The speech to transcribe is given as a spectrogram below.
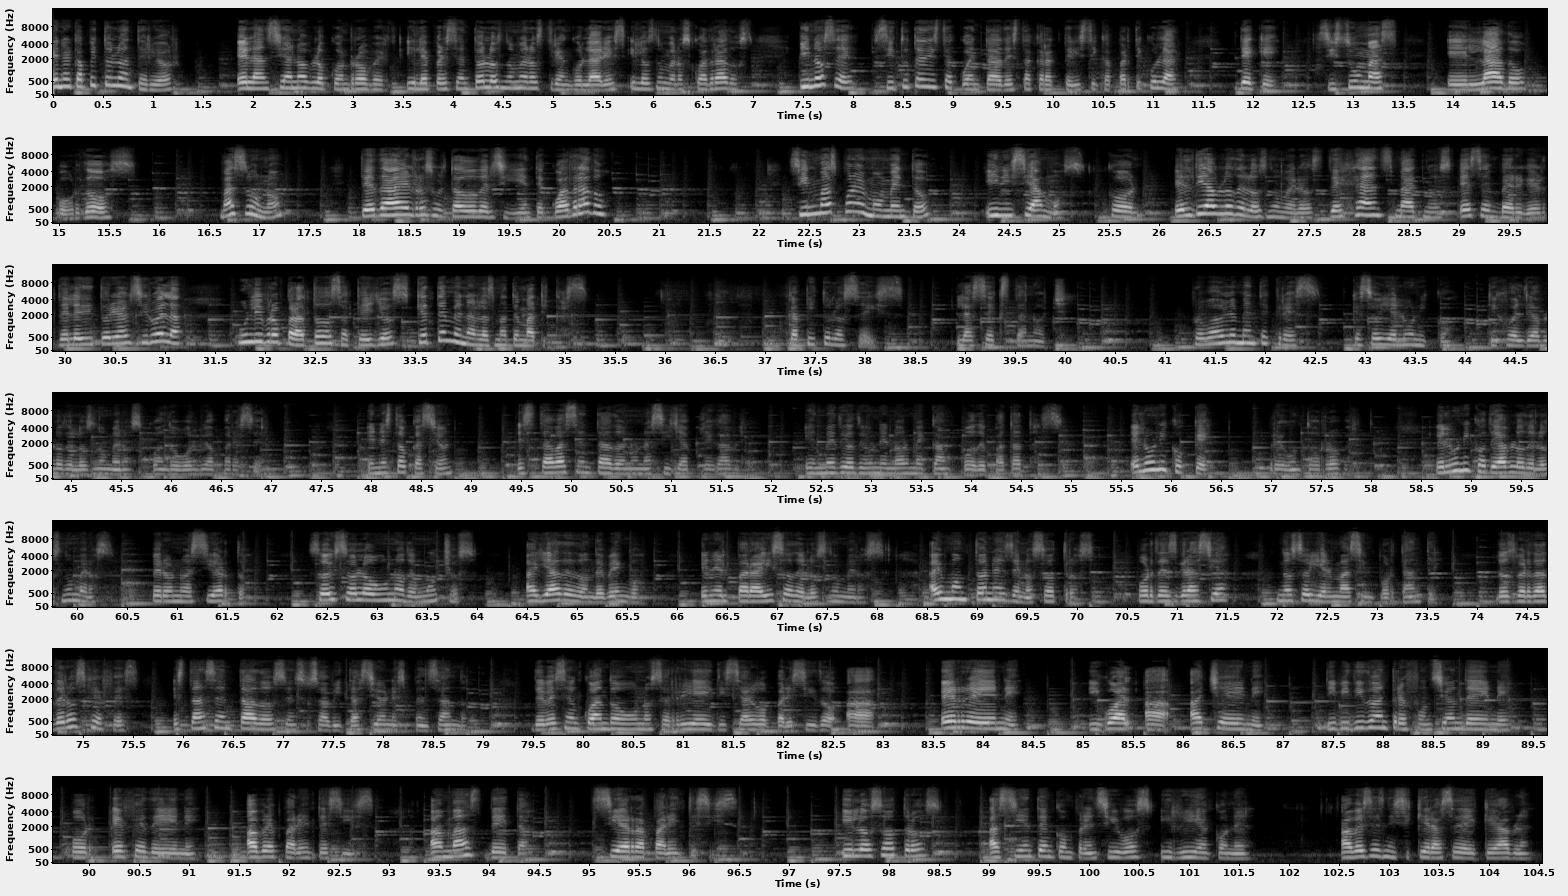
En el capítulo anterior, el anciano habló con Robert y le presentó los números triangulares y los números cuadrados. Y no sé si tú te diste cuenta de esta característica particular de que si sumas el lado por 2 más 1, te da el resultado del siguiente cuadrado. Sin más por el momento, iniciamos con El Diablo de los Números de Hans Magnus Essenberger de la editorial Ciruela, un libro para todos aquellos que temen a las matemáticas. Capítulo 6. La sexta noche. Probablemente crees que soy el único, dijo el diablo de los números cuando volvió a aparecer. En esta ocasión, estaba sentado en una silla plegable, en medio de un enorme campo de patatas. ¿El único qué? preguntó Robert. El único diablo de los números, pero no es cierto. Soy solo uno de muchos, allá de donde vengo, en el paraíso de los números. Hay montones de nosotros. Por desgracia, no soy el más importante. Los verdaderos jefes están sentados en sus habitaciones pensando. De vez en cuando uno se ríe y dice algo parecido a Rn igual a Hn dividido entre función de n por f de n, abre paréntesis, a más delta, cierra paréntesis. Y los otros asienten comprensivos y ríen con él. A veces ni siquiera sé de qué hablan.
